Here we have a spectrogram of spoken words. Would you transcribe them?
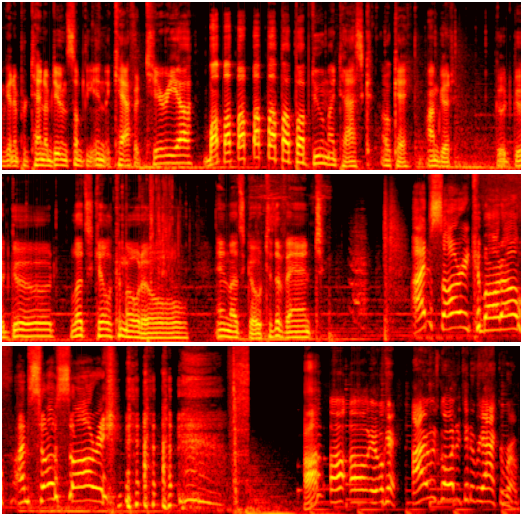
I'm gonna pretend I'm doing something in the cafeteria. Bop, bop, bop, bop, bop, bop, bop, doing my task. Okay, I'm good. Good, good, good. Let's kill Komodo. And let's go to the vent. I'm sorry, Komodo. I'm so sorry. huh? Uh-oh. Okay, I was going into the reactor room.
